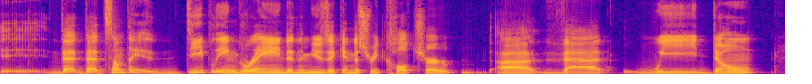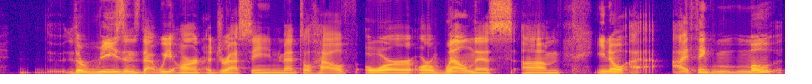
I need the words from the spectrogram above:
that that something deeply ingrained in the music industry culture uh, that we don't the reasons that we aren't addressing mental health or or wellness um, you know I, I think most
